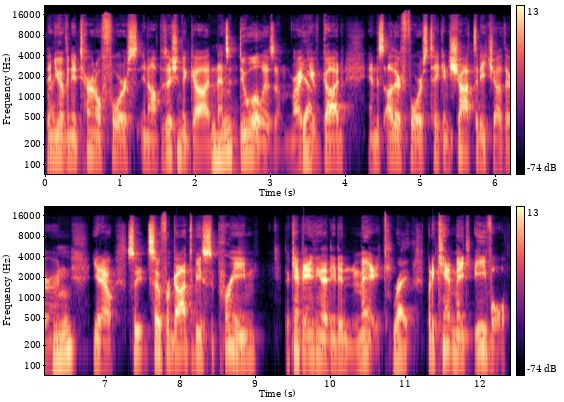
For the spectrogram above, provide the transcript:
Then right. you have an eternal force in opposition to God, and that's a dualism, right? Yeah. You have God and this other force taking shots at each other, and Mhm. you know, so so for God to be supreme, there can't be anything that He didn't make Right. but he can't make evil.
